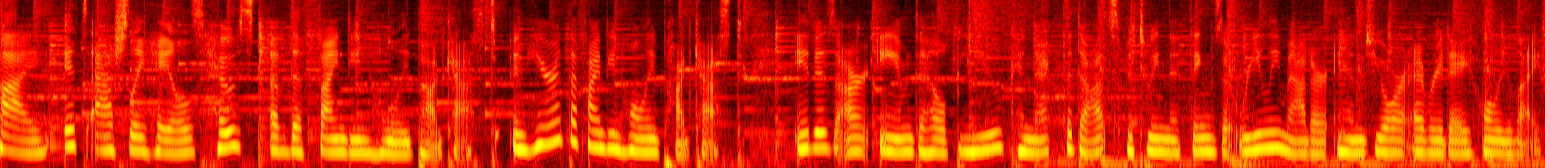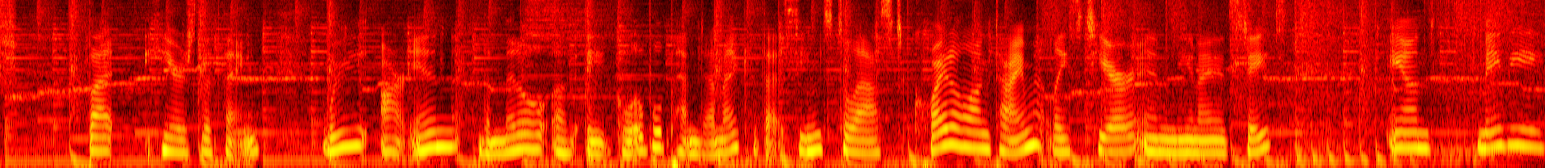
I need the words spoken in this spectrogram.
Hi, it's Ashley Hales, host of the Finding Holy podcast. And here at the Finding Holy podcast, it is our aim to help you connect the dots between the things that really matter and your everyday holy life. But here's the thing we are in the middle of a global pandemic that seems to last quite a long time, at least here in the United States. And maybe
